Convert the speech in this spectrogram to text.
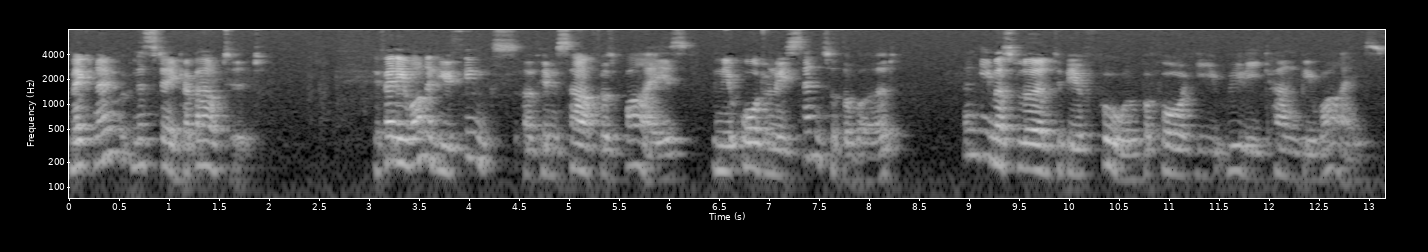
Make no mistake about it. If any one of you thinks of himself as wise in the ordinary sense of the word, then he must learn to be a fool before he really can be wise.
